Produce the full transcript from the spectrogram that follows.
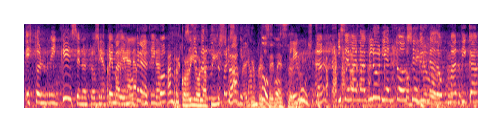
Esto enriquece nuestro Bien sistema democrático. ¿Han recorrido la pista? parece que Hay que tampoco pensar en eso, le gusta y se vanagloria entonces de una dogmática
